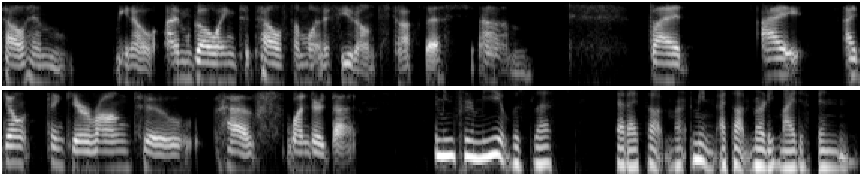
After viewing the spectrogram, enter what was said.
tell him, you know, I'm going to tell someone if you don't stop this. Um, but I I don't think you're wrong to have wondered that. I mean, for me, it was less that I thought. Mar- I mean, I thought Marty might have been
